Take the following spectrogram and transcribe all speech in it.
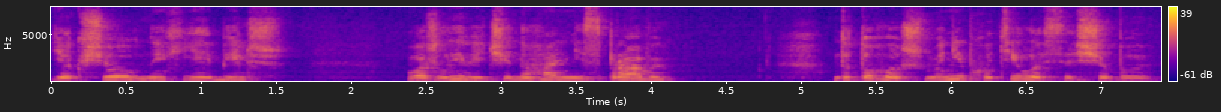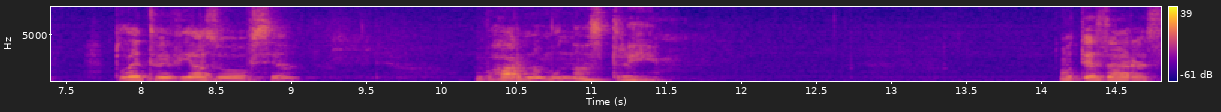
якщо в них є більш важливі чи нагальні справи. До того ж, мені б хотілося, щоб плет вив'язувався в гарному настрої. От і зараз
